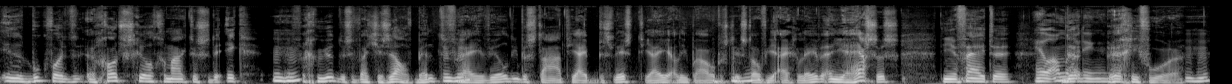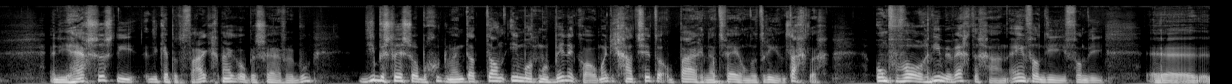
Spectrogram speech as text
in het boek wordt een groot verschil gemaakt tussen de ik-figuur, mhm. dus wat je zelf bent, de mhm. vrije wil die bestaat, jij beslist, jij Ali Brouwer beslist mhm. over je eigen leven, en je hersens die in feite Heel andere dingen. regie voeren. En die hersens, die, ik heb het vaker gemaakt, ook in het boek... die beslissen op een goed moment dat dan iemand moet binnenkomen... die gaat zitten op pagina 283 om vervolgens niet meer weg te gaan. Een van die, van die uh,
